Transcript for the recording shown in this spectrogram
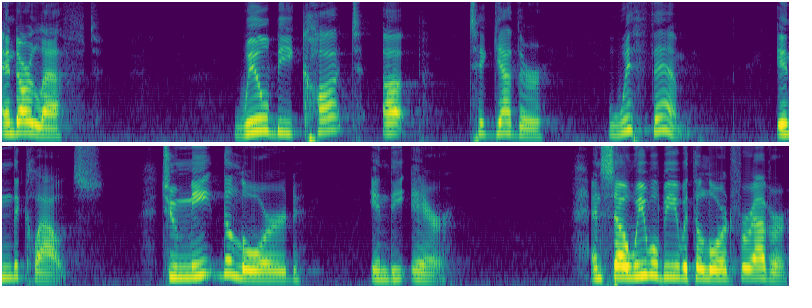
and are left will be caught up together with them in the clouds to meet the Lord in the air. And so we will be with the Lord forever.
